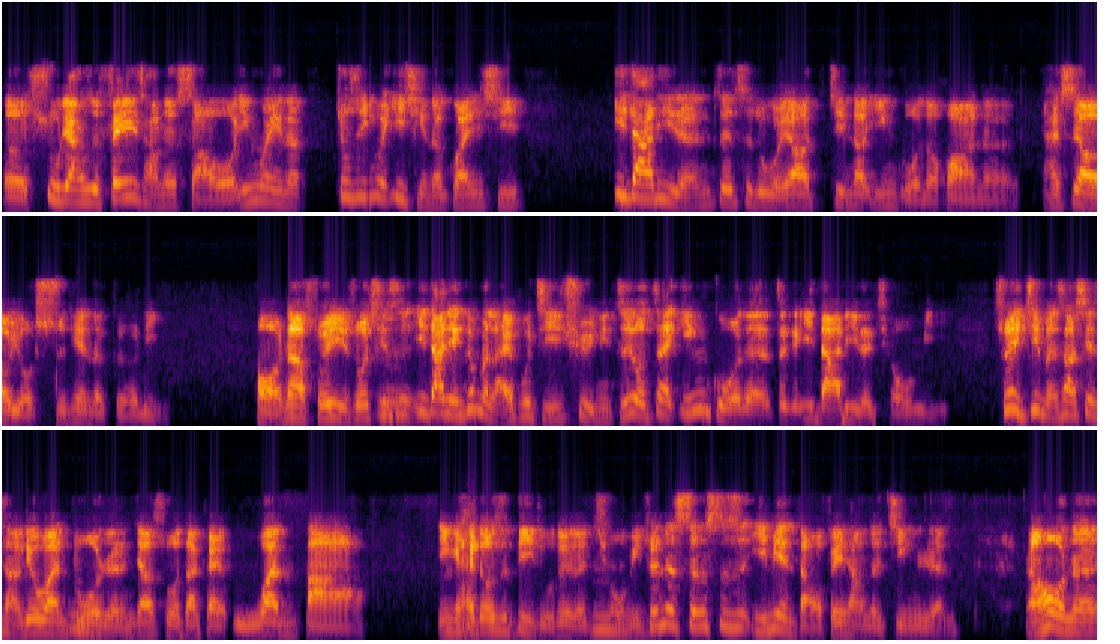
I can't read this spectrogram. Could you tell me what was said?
呃，数量是非常的少哦，因为呢，就是因为疫情的关系，意大利人这次如果要进到英国的话呢，还是要有十天的隔离，哦，那所以说其实意大利根本来不及去，你只有在英国的这个意大利的球迷，所以基本上现场六万多人，人家说大概五万八，应该都是地主队的球迷，所以那声势是一面倒，非常的惊人。然后呢，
